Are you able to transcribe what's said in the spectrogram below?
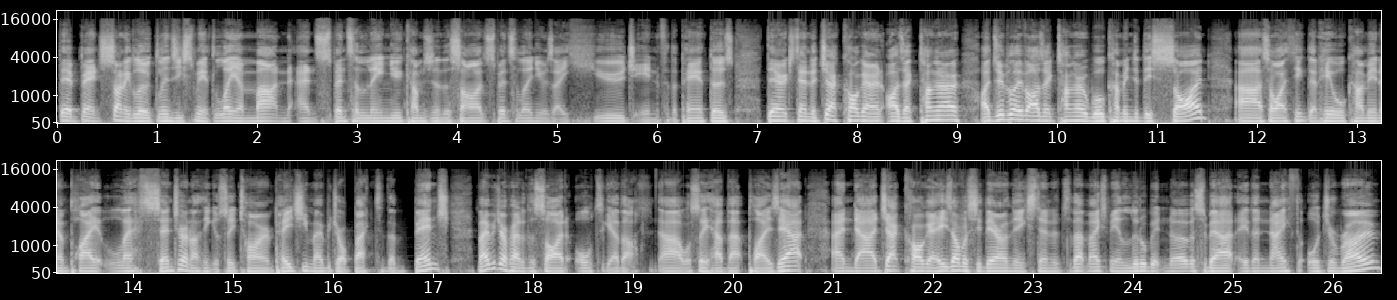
Their bench, Soni Luke, Lindsay Smith, Liam Martin, and Spencer Leniu comes into the side. Spencer Leniu is a huge in for the Panthers. Their extended Jack Cogger and Izack Tago. I do believe Izack Tago will come into this side, uh, so I think that he will come in and play left centre, and I think you'll see Tyrone Peachey maybe drop back to the bench, maybe drop out of the side altogether. Uh, we'll see how that plays out. And uh, Jack Cogger, he's obviously there on the extended, so that makes me a little bit nervous about either Nath or Jerome,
